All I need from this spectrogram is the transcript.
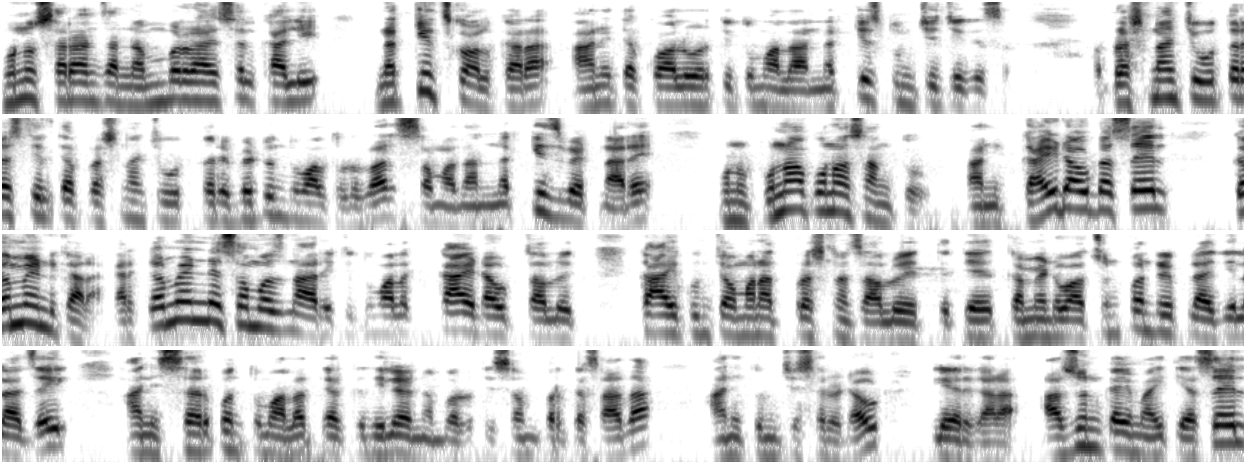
म्हणून सरांचा नंबर असेल खाली नक्कीच कॉल करा आणि त्या कॉलवरती तुम्हाला नक्कीच तुमचे जे प्रश्नांची उत्तर असतील त्या प्रश्नांची उत्तरे भेटून तुम्हाला थोडंफार समाधान नक्कीच भेटणार आहे. म्हणून पुन्हा पुन्हा सांगतो आणि काही डाऊट असेल कमेंट करा. कारण कमेंटने समजणार आहे की तुम्हाला काय डाऊट चालू आहेत काय तुमच्या मनात प्रश्न चालू आहेत तर ते कमेंट वाचून पण रिप्लाय दिला जाईल आणि सर पण तुम्हाला त्या दिलेल्या नंबरवरती संपर्क साधा आणि तुमचे सर्व डाऊट क्लिअर करा. अजून काही माहिती असेल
